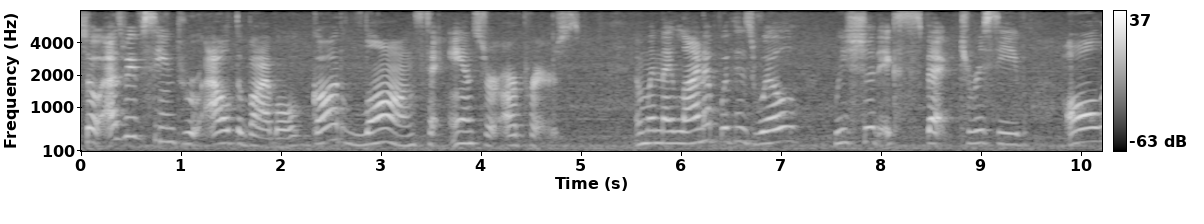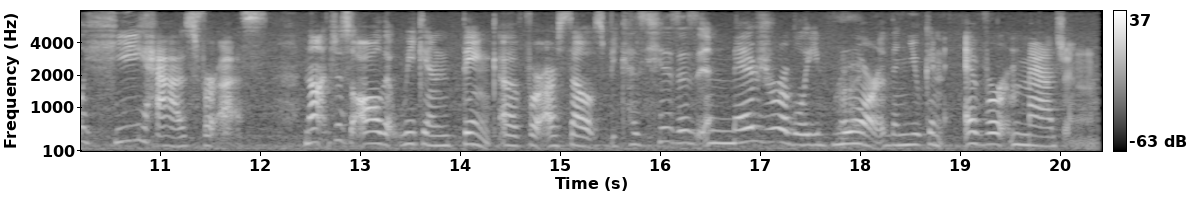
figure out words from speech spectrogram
So, as we've seen throughout the Bible, God longs to answer our prayers. And when they line up with His will, we should expect to receive all He has for us. Not just all that we can think of for ourselves, because His is immeasurably more than you can ever imagine.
